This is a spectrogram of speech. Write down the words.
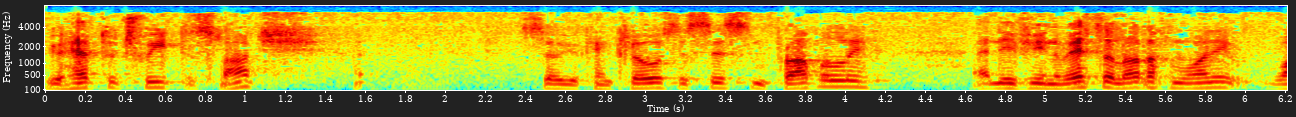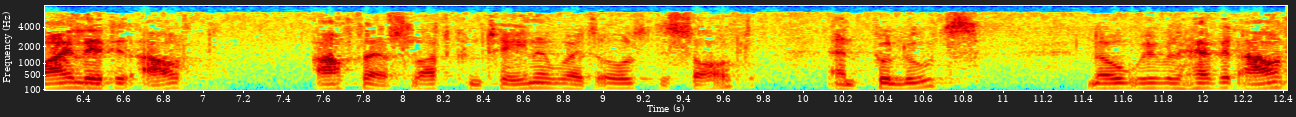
You have to treat the sludge so you can close the system properly. And if you invest a lot of money, why let it out after a sludge container where it's all dissolved and pollutes. No, we will have it out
